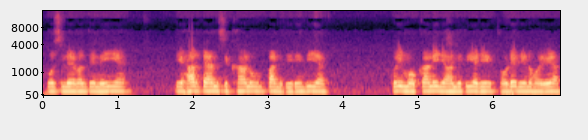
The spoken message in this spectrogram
ਉਸ ਲੈਵਲ ਤੇ ਨਹੀਂ ਹੈ। ਇਹ ਹਰ ਟਾਈਮ ਸਿੱਖਾਂ ਨੂੰ ਭੰਡਦੀ ਰਹਿੰਦੀ ਹੈ। ਕੋਈ ਮੌਕਾ ਨਹੀਂ ਜਾਣ ਦਿੱਤੀ, ਅਜੇ ਥੋੜੇ ਦਿਨ ਹੋਏ ਆ।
